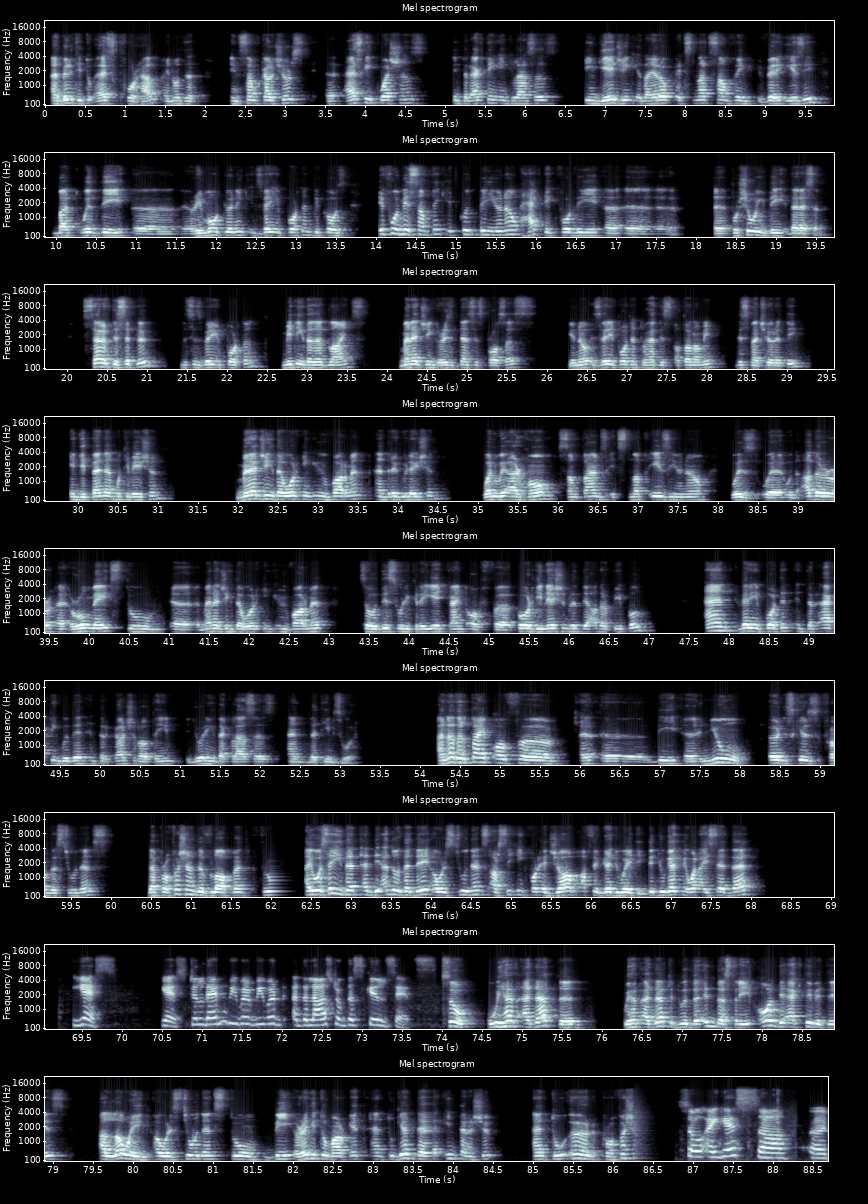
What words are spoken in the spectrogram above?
Ability to ask for help. I know that in some cultures, uh, asking questions, interacting in classes, engaging a dialogue, it's not something very easy. But with the uh, remote learning, it's very important because if we miss something, it could be, you know, hectic for the uh, uh, uh pursuing the, the lesson. Self-discipline, this is very important meeting the deadlines, managing residences process. You know, it's very important to have this autonomy, this maturity, independent motivation, managing the working environment and regulation. When we are home, sometimes it's not easy, you know, with, with other uh, roommates to uh, managing the working environment. So this will create kind of uh, coordination with the other people and very important, interacting within intercultural team during the classes and the team's work. Another type of the new earned skills from the students, the professional development through, I was saying that at the end of the day, our students are seeking for a job after graduating. Did you get me when I said that? Yes, yes. Till then, we were, we were at the last of the skill sets. So we have adapted we have adapted with the industry all the activities allowing our students to be ready to market and to get their internship and to earn professional. So I guess uh, uh,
